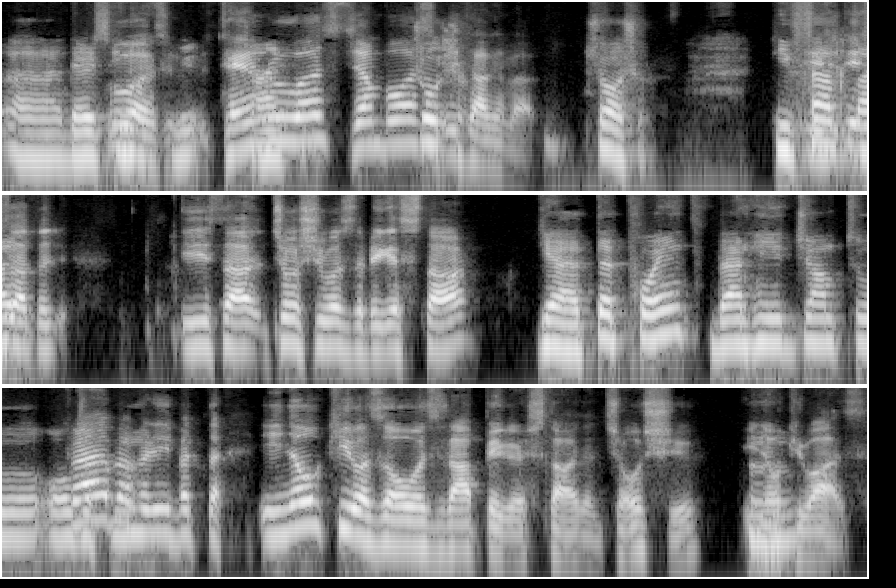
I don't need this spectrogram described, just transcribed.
uh, there's Who was it? Tenryu was Jumbo was? What are you talking about? Choshu. He felt you like thought that you thought Choshu was the biggest star? Yeah at that point. Then he jumped to all Japan. Probably, but the, Inoki was always that bigger star than Choshu. Inoki Mm-hmm. was,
